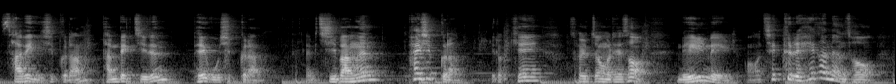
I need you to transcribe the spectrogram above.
420g, 단백질은 150g, 그다음에 지방은 80g 이렇게 설정을 해서 매일매일 어, 체크를 해가면서 어,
